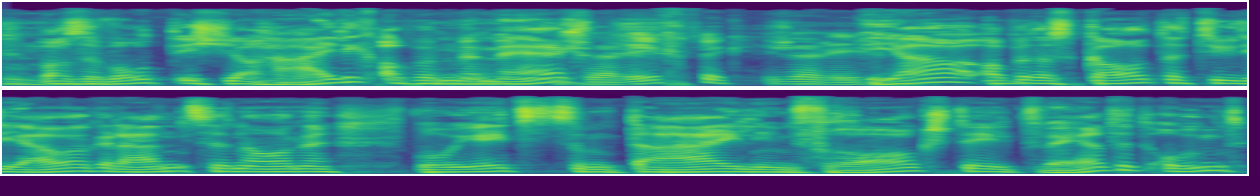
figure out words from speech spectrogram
mhm. was er will, ist ja heilig, aber man merkt... Ist ja richtig, ist ja richtig. Ja, aber das geht natürlich auch an Grenzen an, die jetzt zum Teil in Frage gestellt werden und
